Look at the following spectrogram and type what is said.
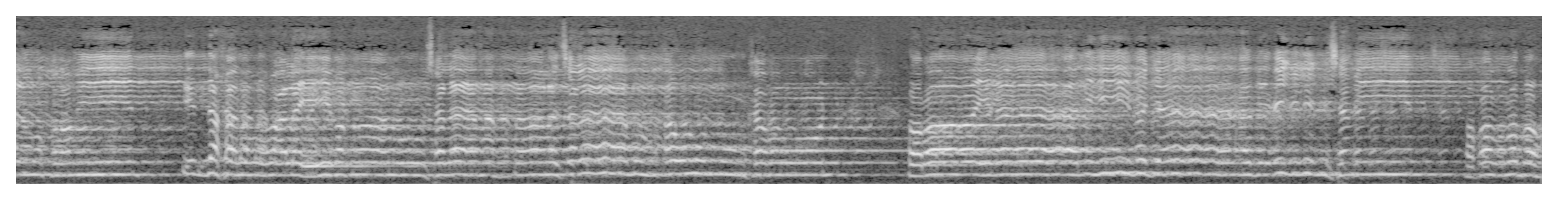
المكرمين؟ إذ دخلوا عليه فقالوا سلاما. قال سلام قوم منكرون. فراغ إلى أهله فجاء بعجل سمين. فقربه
